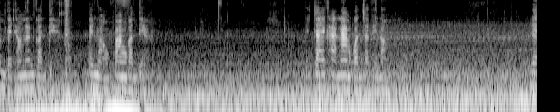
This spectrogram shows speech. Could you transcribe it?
อมไปทางนั้นก่อนเตี๋ยไปหนองปังก่อนเตี๋ยไปจ่ายค่าน้ำก่อนจ้ะพี่น้อง ได้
